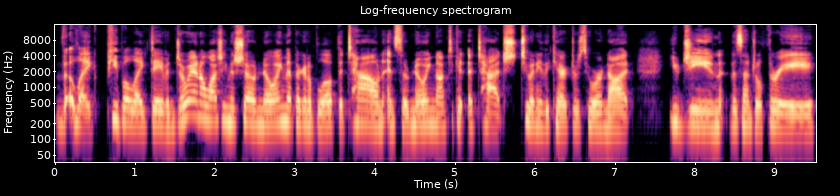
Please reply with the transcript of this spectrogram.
the, like people like Dave and Joanna watching the show, knowing that they're going to blow up the town, and so knowing not to get attached to any of the characters who are not Eugene, the Central Three,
